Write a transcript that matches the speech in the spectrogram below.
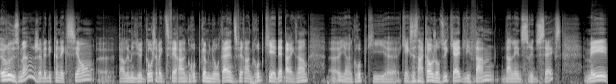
heureusement, j'avais des connexions euh, par le milieu de gauche avec différents groupes communautaires, différents groupes qui aidaient, par exemple, il y a un groupe qui, qui existe encore aujourd'hui qui aide les femmes dans l'industrie du sexe mais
